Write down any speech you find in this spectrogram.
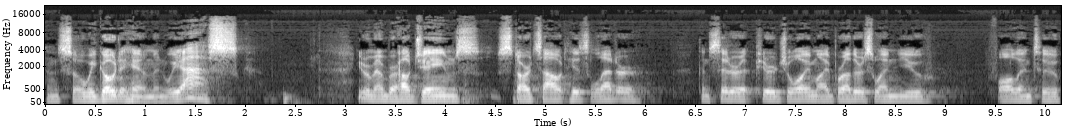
And so we go to him and we ask. You remember how James starts out his letter? Consider it pure joy, my brothers, when you fall into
